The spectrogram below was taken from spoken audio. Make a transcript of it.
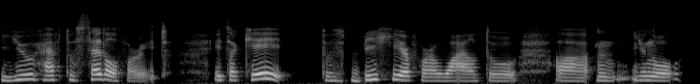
you have to settle for it. It's okay to be here for a while, to, uh, mm, you know,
